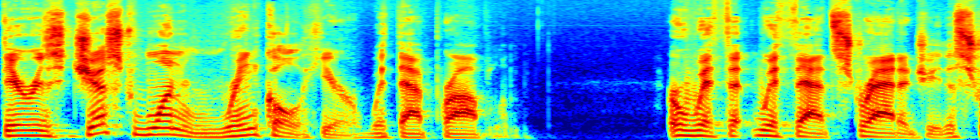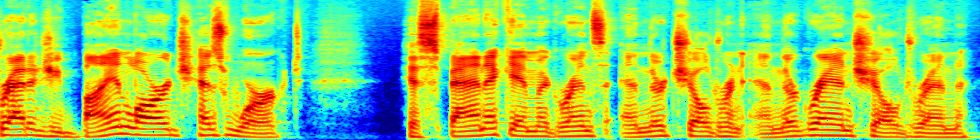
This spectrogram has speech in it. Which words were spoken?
There is just one wrinkle here with that problem. or with, with that strategy. The strategy, by and large, has worked. Hispanic immigrants and their children and their grandchildren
